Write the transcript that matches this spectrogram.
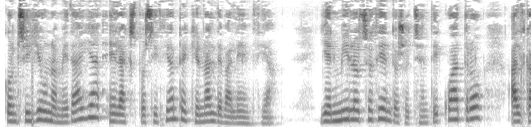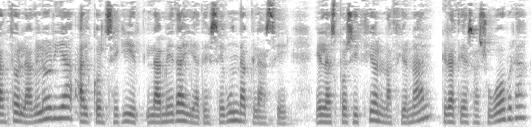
consiguió una medalla en la Exposición Regional de Valencia, y en 1884 alcanzó la gloria al conseguir la medalla de segunda clase en la Exposición Nacional gracias a su obra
